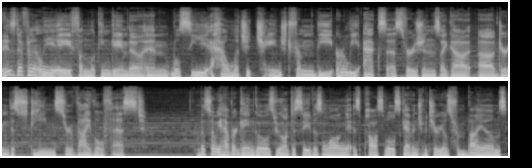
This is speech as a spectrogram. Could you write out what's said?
It is definitely a fun looking game though, and we'll see how much it changed from the early access versions I got uh, during the Steam Survival Fest. But so we have our game goals, we want to save as long as possible, scavenge materials from biomes,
